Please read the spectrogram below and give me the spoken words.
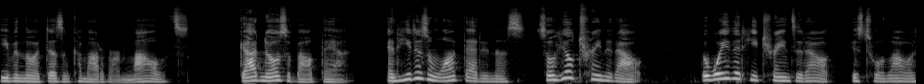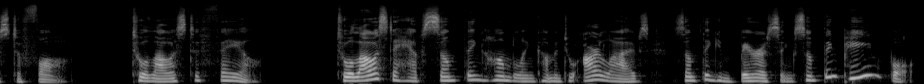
even though it doesn't come out of our mouths. God knows about that, and He doesn't want that in us, so He'll train it out. The way that He trains it out is to allow us to fall, to allow us to fail, to allow us to have something humbling come into our lives, something embarrassing, something painful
